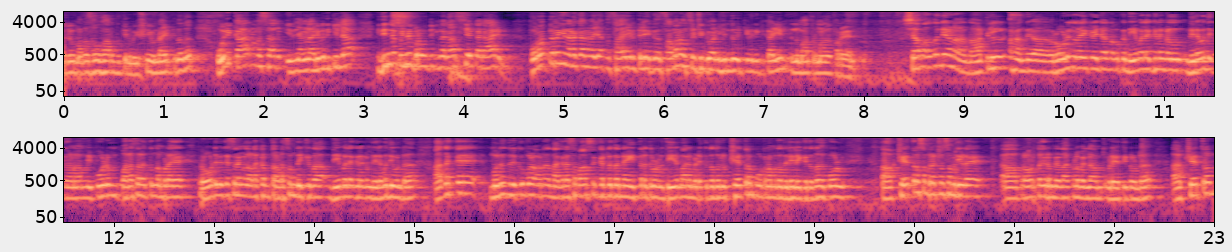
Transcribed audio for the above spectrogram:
ഒരു മതസൗഹാർദ്ദത്തിന് വിഷയം ഉണ്ടായിരിക്കുന്നത് ഒരു കാരണവശാലും ഇത് ഞങ്ങൾ അനുവദിക്കില്ല. ഇതിന്റെ പിന്നിൽ പ്രവർത്തിക്കുന്ന രാഷ്ട്രീയക്കാരും പുറത്തിറങ്ങി നടക്കാൻ വയ്യാത്ത സാഹചര്യത്തിലേക്ക് സമരം സൃഷ്ടിക്കുവാൻ ഹിന്ദുക്ക് കഴിയും എന്ന് മാത്രമാണ് പറയാനുള്ളത്. ശ്യാം അത് തന്നെയാണ്. നാട്ടിൽ റോഡിൽ ഇറങ്ങി കഴിഞ്ഞാൽ നമുക്ക് നിയമലംഘനങ്ങൾ നിരവധി കാണാം. ഇപ്പോഴും പല സ്ഥലത്തും നമ്മുടെ റോഡ് വികസനങ്ങൾ അടക്കം തടസ്സം നിൽക്കുന്ന നിയമലംഘനങ്ങൾ നിരവധിയുണ്ട് അതൊക്കെ മുന്നിൽ നിൽക്കുമ്പോഴാണ് നഗരസഭാ സെക്രട്ടറി തന്നെ ഇത്തരത്തിലുള്ള തീരുമാനമെടുക്കുന്നത് ഒരു ക്ഷേത്രം പൂർണമെന്ന നിലയിലേക്ക് ഇപ്പോൾ ക്ഷേത്ര സംരക്ഷണ സമിതിയുടെ പ്രവർത്തകരും നേതാക്കളും എല്ലാം ഇവിടെ എത്തിയിട്ടുണ്ട്. ആ, ക്ഷേത്രം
